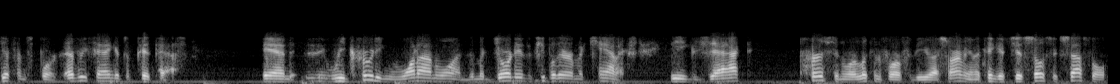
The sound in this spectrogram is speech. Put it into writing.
different sport. Every fan gets a pit pass. And recruiting one on one, the majority of the people there are mechanics, the exact person we're looking for for the U.S. Army. And I think it's just so successful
